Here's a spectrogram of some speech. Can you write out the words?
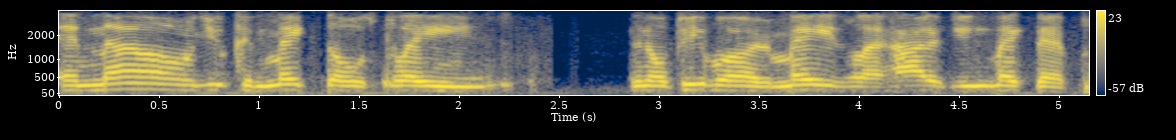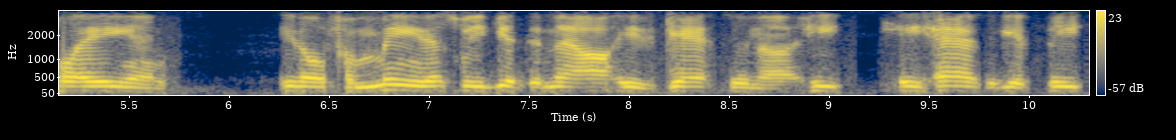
And now you can make those plays you know, people are amazed, like, how did you make that play? And, you know, for me, that's where you get to now he's guessing, uh, he, he has to get beat.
